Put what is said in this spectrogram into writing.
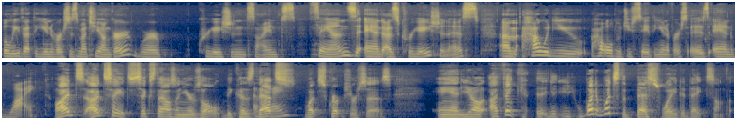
believe that the universe is much younger. We're creation science fans, and as creationists, um, how would you, how old would you say the universe is, and why? Well, I'd, I'd say it's 6,000 years old because that's what scripture says. And, you know, I think uh, what, what's the best way to date something?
